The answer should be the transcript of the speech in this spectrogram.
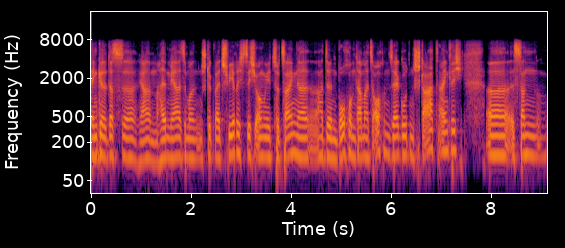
denke, dass äh, ja im halben Jahr ist immer ein Stück weit schwierig, sich irgendwie zu zeigen. Er hatte in Bochum damals auch einen sehr guten Start eigentlich. Äh, ist dann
